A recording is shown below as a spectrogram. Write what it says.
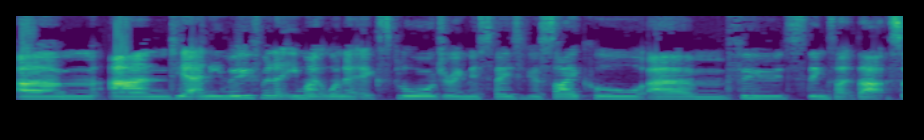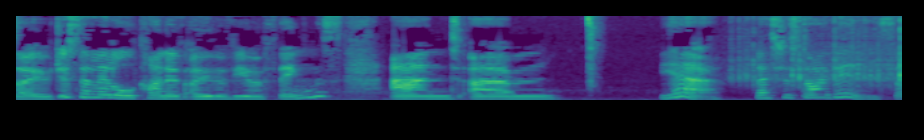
um, and yeah any movement that you might want to explore during this phase of your cycle um, foods things like that. So just a little kind of overview of things. And um, yeah, let's just dive in. So.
